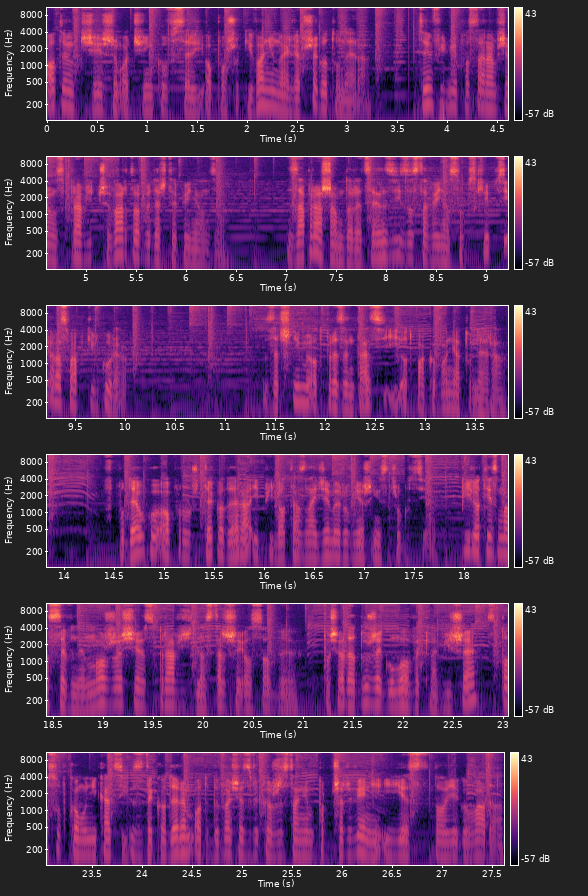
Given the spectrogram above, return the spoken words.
O tym w dzisiejszym odcinku w serii o poszukiwaniu najlepszego tunera. W tym filmie postaram się sprawdzić, czy warto wydać te pieniądze. Zapraszam do recenzji, zostawienia subskrypcji oraz łapki w górę. Zacznijmy od prezentacji i odpakowania tunera. Pudełku oprócz dekodera i pilota znajdziemy również instrukcję. Pilot jest masywny, może się sprawdzić dla starszej osoby. Posiada duże gumowe klawisze. Sposób komunikacji z dekoderem odbywa się z wykorzystaniem podczerwieni i jest to jego wada.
